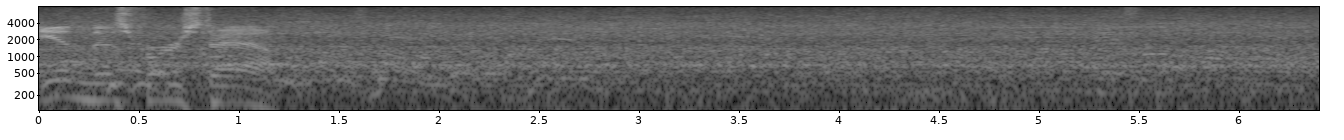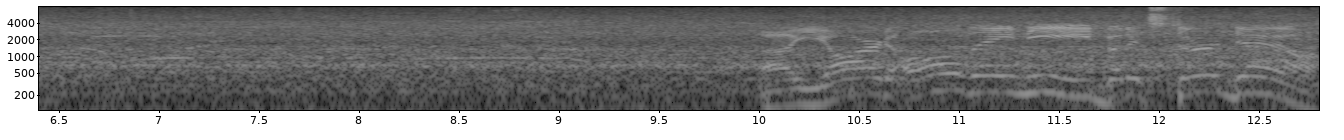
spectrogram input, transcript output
in this first half. A yard all they need, but it's third down.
